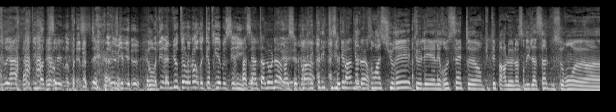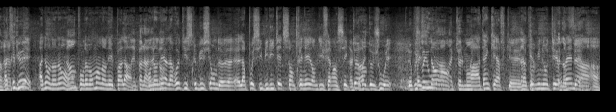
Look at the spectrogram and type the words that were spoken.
C'est vrai, Petit pantalon, C'est- on l'appelle. Ah, On va dire un vieux talonneur de quatrième série. Ah, c'est un talonneur, hein, c'est pas les collectivités locales vous ont assuré que les, les recettes amputées par l'incendie de la salle vous seront euh, réattribuées Attribué Ah non, non, non, Non pour le moment, on n'en est pas là. On n'est pas là, on en est à la redistribution de la possibilité de s'entraîner dans différents secteurs D'accord. et de jouer. Le Vous jouez où, président là, actuellement À Dunkerque. La communauté Un urbaine a, a-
